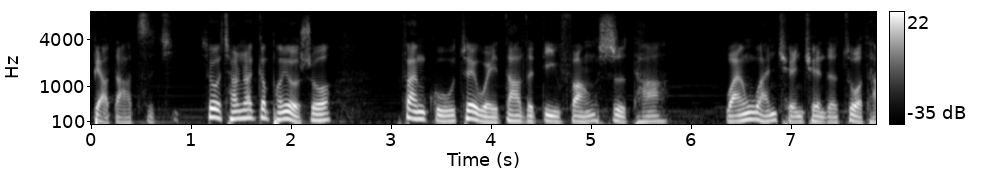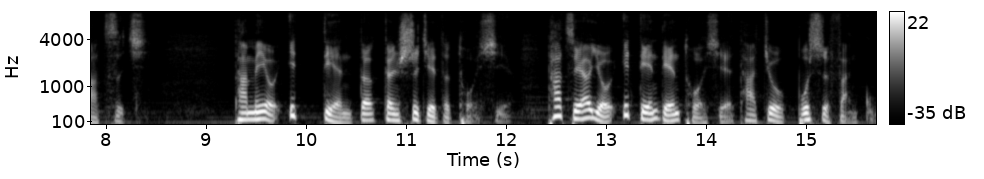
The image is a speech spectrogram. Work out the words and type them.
表达自己，所以我常常跟朋友说，范谷最伟大的地方是他完完全全的做他自己，他没有一点的跟世界的妥协，他只要有一点点妥协，他就不是范谷。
